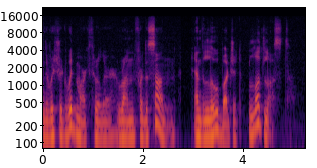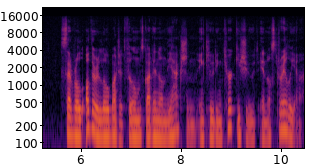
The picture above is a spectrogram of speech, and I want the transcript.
the Richard Widmark thriller Run for the Sun and the low-budget Bloodlust. Several other low-budget films got in on the action, including Turkey Shoot in Australia.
